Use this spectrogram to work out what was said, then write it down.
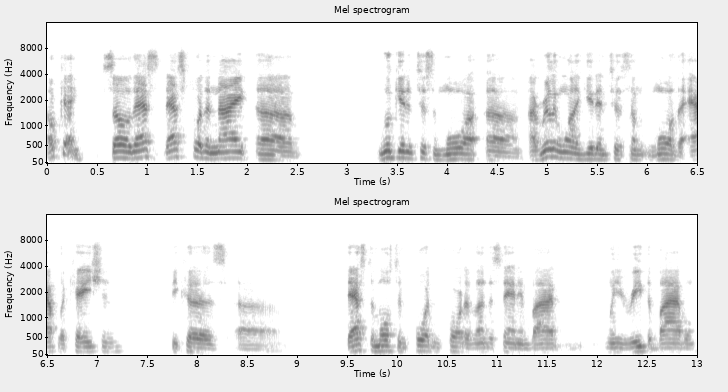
Okay, so that's that's for tonight. Uh, we'll get into some more. Uh, I really want to get into some more of the application because uh, that's the most important part of understanding Bible. When you read the Bible,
